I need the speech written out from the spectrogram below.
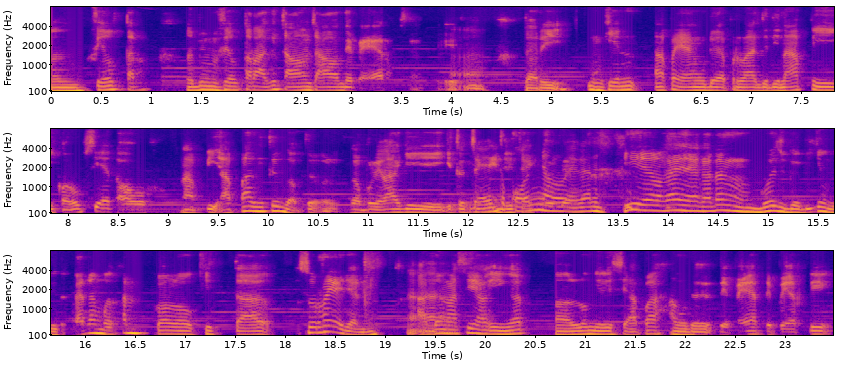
memfilter, lebih memfilter lagi calon-calon DPR misalnya, gitu. Heeh. dari mungkin apa yang udah pernah jadi napi korupsi atau napi apa gitu nggak nggak boleh lagi gitu cek ya itu cek konyol ya kan Iya makanya kadang gue juga bingung gitu. Kadang bahkan kalau kita survei aja nih, ada nggak sih yang ingat eh, lu milih siapa anggota DPR, DPRD?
